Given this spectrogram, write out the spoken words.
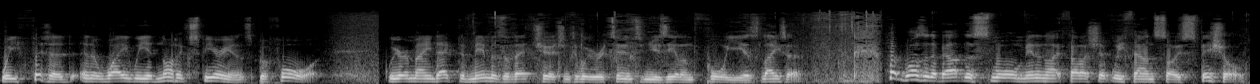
We fitted in a way we had not experienced before. We remained active members of that church until we returned to New Zealand four years later. What was it about this small Mennonite fellowship we found so special?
